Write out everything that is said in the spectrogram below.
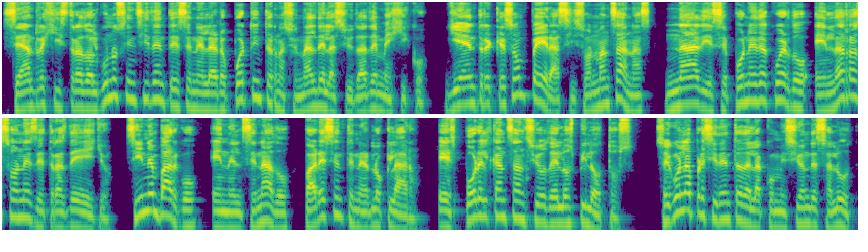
se han registrado algunos incidentes en el Aeropuerto Internacional de la Ciudad de México, y entre que son peras y son manzanas, nadie se pone de acuerdo en las razones detrás de ello. Sin embargo, en el Senado parecen tenerlo claro, es por el cansancio de los pilotos. Según la presidenta de la Comisión de Salud,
